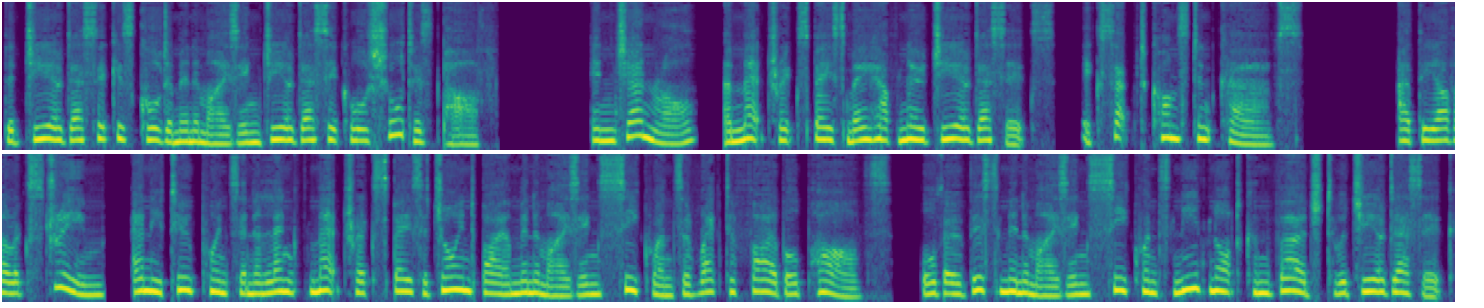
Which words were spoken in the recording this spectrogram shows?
the geodesic is called a minimizing geodesic or shortest path. In general, a metric space may have no geodesics, except constant curves. At the other extreme, any two points in a length metric space are joined by a minimizing sequence of rectifiable paths, although this minimizing sequence need not converge to a geodesic.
